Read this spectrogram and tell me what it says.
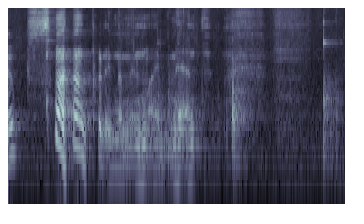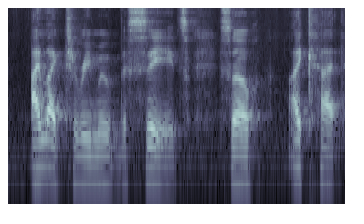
Oops, I'm putting them in my mint. I like to remove the seeds, so I cut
